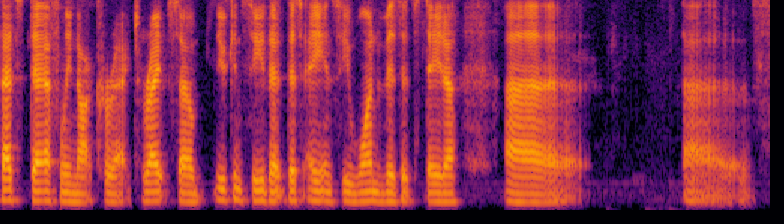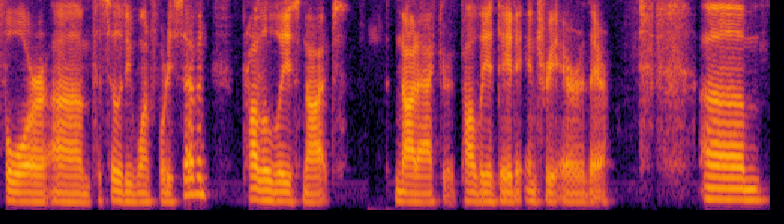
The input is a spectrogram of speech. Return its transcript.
that's definitely not correct, right? So you can see that this ANC1 visits data uh, uh, for um, facility 147 probably is not not accurate, probably a data entry error there. Um,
